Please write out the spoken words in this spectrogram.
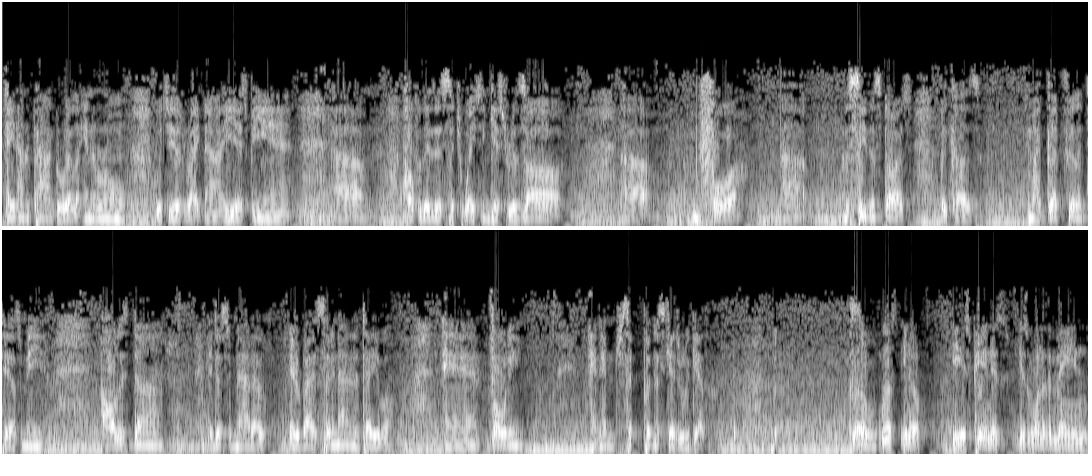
800 pound gorilla in the room, which is right now ESPN. Um, hopefully, this situation gets resolved uh, before uh, the season starts, because my gut feeling tells me all is done. It's just a matter of everybody sitting down at the table and voting, and then putting a schedule together. So, well, you know, ESPN is is one of the main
